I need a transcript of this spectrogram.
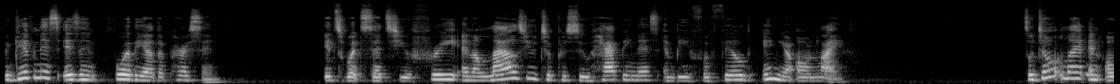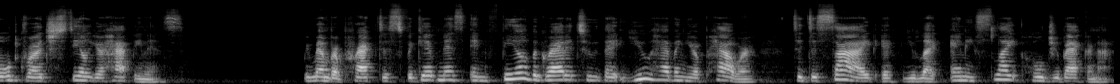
Forgiveness isn't for the other person. It's what sets you free and allows you to pursue happiness and be fulfilled in your own life. So don't let an old grudge steal your happiness. Remember, practice forgiveness and feel the gratitude that you have in your power to decide if you let any slight hold you back or not.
